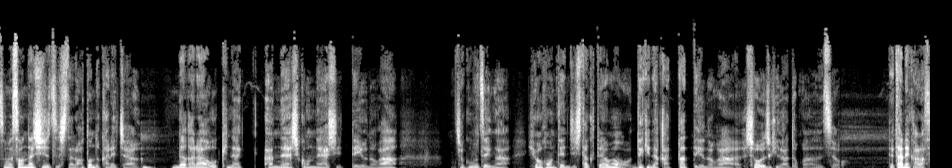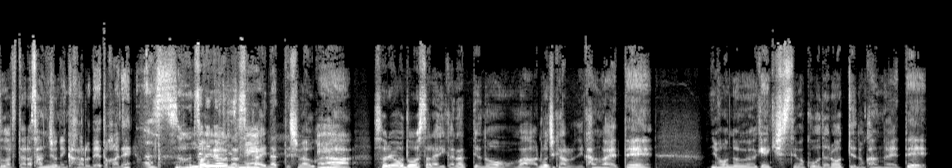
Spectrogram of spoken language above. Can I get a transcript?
つまりそんな手術したらほとんど枯れちゃう、うん、だから大きなあんなやしこんなやしっていうのが植物園が標本展示したくてもできなかったっていうのが正直なとこなんですよ。で種から育てたら30年かかるでとかね。そういうような世界になってしまうから、えー、それをどうしたらいいかなっていうのを、まあ、ロジカルに考えて日本の研究システムはこうだろうっていうのを考えて、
